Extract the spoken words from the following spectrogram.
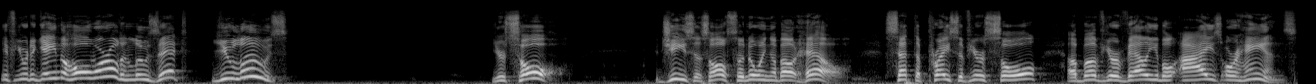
If you were to gain the whole world and lose it, you lose your soul. Jesus, also knowing about hell, set the price of your soul above your valuable eyes or hands.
